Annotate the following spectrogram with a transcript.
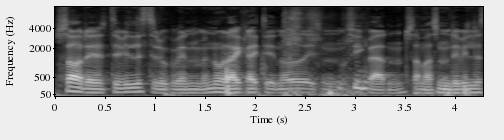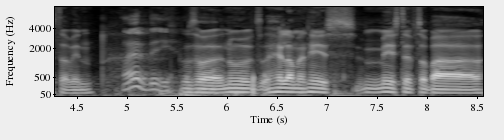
så var det det vildeste, du kunne vinde. Men nu er der ikke rigtig noget i sådan musikverden, som var sådan det vildeste at vinde. Nej, det er ikke. Nu, så, nu hælder man helt, mest efter bare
